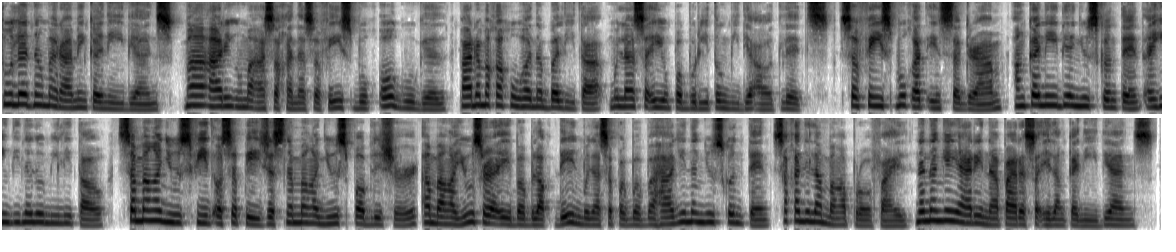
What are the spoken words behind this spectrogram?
Tulad ng maraming Canadians, maaaring umaasa ka na sa Facebook o Google para makakuha ng balita mula sa iyong paboritong media outlets. Sa Facebook at Instagram, ang Canadian news content ay hindi na lumilitaw sa mga newsfeed o sa pages ng mga news publisher. Ang mga user ay ibablock din mula sa pagbabahagi ng news content sa kanilang mga profile na nangyayari na para sa ilang Canadians.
